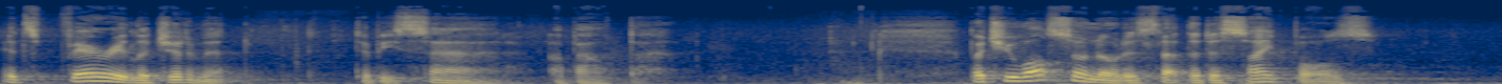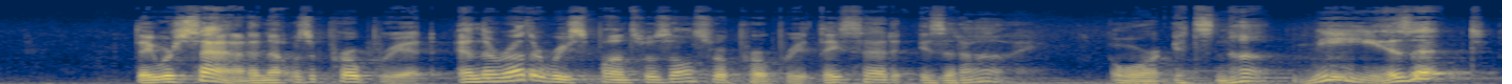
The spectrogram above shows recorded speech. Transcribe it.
It's very legitimate to be sad about that. But you also notice that the disciples, they were sad, and that was appropriate. And their other response was also appropriate. They said, Is it I? Or, It's not me, is it?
